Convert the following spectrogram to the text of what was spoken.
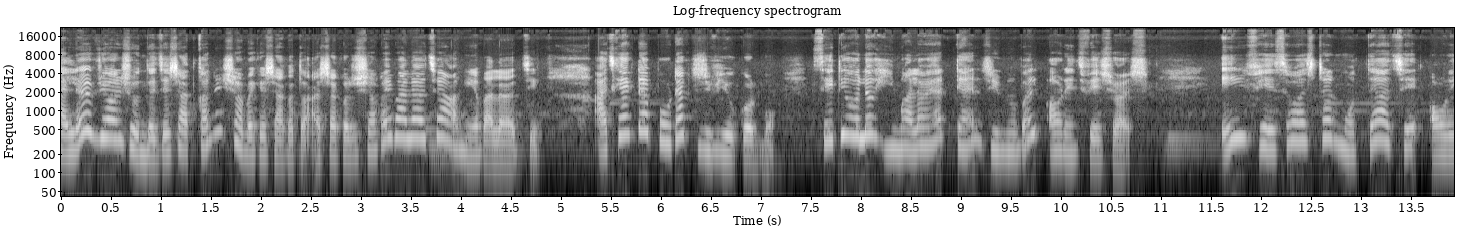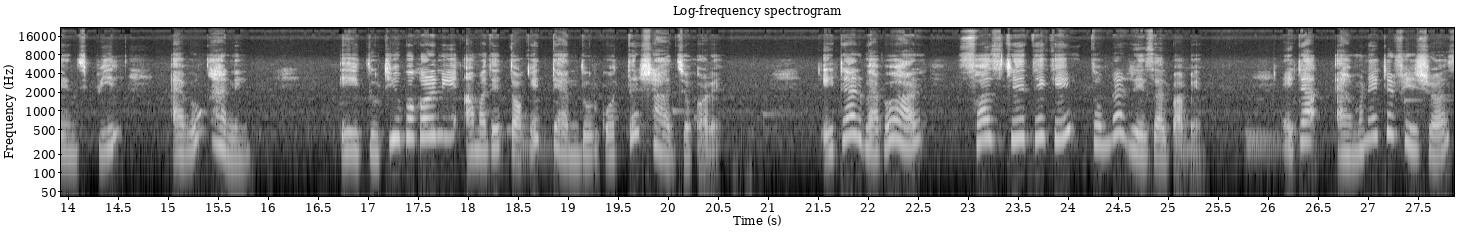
হ্যালো এভরিওয়ান সৌন্দর্যের সাতকানে সবাইকে স্বাগত। আশা করি সবাই ভালো আছে, আমিও ভালো আছি। আজকে একটা প্রোডাক্ট রিভিউ করব। সেটি হলো হিমালয়ার tan removal orange face wash এই ফেস ওয়াশটার মধ্যে আছে অরেঞ্জ পিল এবং হানি এই দুটি উপকরণই আমাদের ত্বকের ট্যান দূর করতে সাহায্য করে। এটার ব্যবহার ফার্স্ট ডে থেকেই তোমরা রেজাল্ট পাবে। এটা এমন একটা ফেস ওয়াশ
